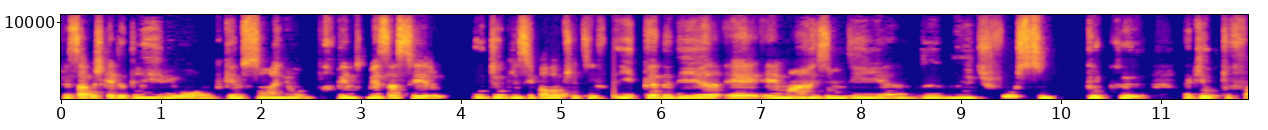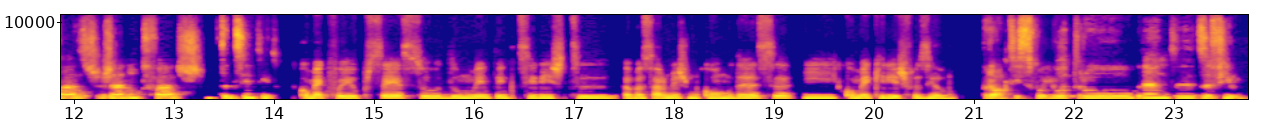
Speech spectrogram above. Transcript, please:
pensavas que era delírio ou um pequeno sonho de repente começa a ser o teu principal objetivo. E cada dia é, é mais um dia de muito esforço, porque aquilo que tu fazes já não te faz tanto sentido. Como é que foi o processo do momento em que decidiste avançar mesmo com a mudança e como é que irias fazê-lo? Pronto, isso foi outro grande desafio,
